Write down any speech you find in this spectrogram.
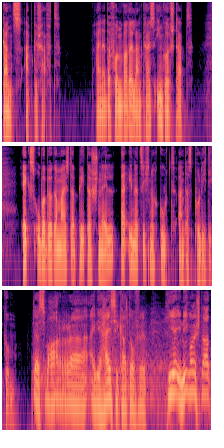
ganz abgeschafft. Einer davon war der Landkreis Ingolstadt. Ex-Oberbürgermeister Peter Schnell erinnert sich noch gut an das Politikum. Das war äh, eine heiße Kartoffel. Hier in Ingolstadt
